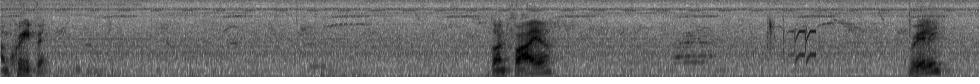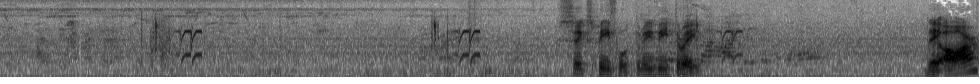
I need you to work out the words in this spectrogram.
I'm creeping. Gunfire? Really? Six people, 3v3. They are?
